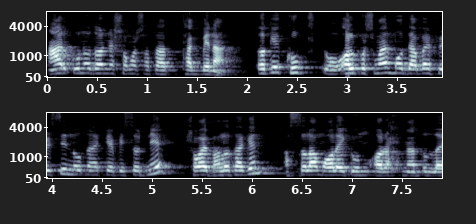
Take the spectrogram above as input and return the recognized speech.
আর কোনো ধরনের সমস্যা থাকবে না। ওকে খুব অল্প সময়ের মধ্যে আবার ফিরছি নতুন একটা এপিসোড নিয়ে। সবাই ভালো থাকেন। আসসালামু আলাইকুম আ রহমতুল্লাহ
